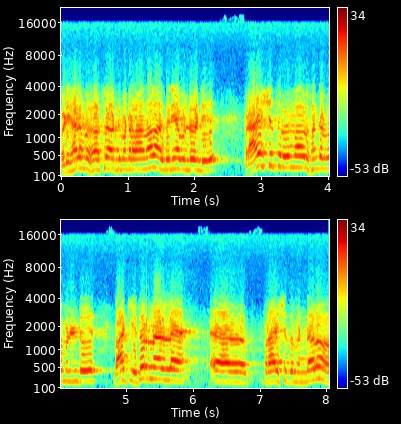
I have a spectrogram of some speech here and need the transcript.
விடியாலம்பரம் சாஸ்திரார்த்தி பண்றதா இருந்தாலும் அது தனியாக பண்ண வேண்டியது பிராயஷ்சித்த ரூபமா ஒரு சங்கல்பம் பண்ணிட்டு பாக்கி இதர் நாள்ல அஹ், பண்ணாலும்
